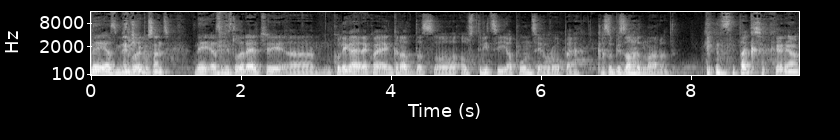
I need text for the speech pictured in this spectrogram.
ne, jaz nemški mislim, bosanci. Ne, jaz mislim reči, uh, kolega je rekel enkrat, da so Avstrijci Japonci Evrope, ker so bizarni narod. Tak, Se kar, ja.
